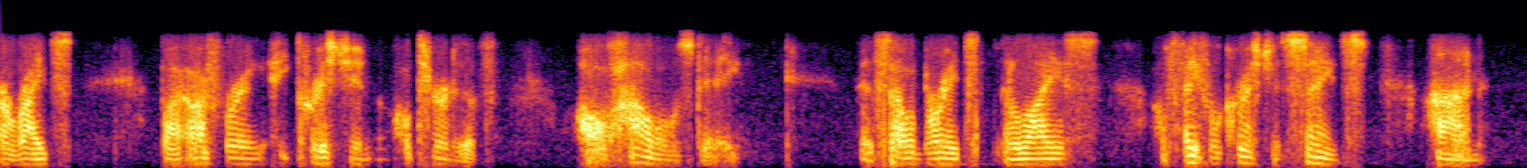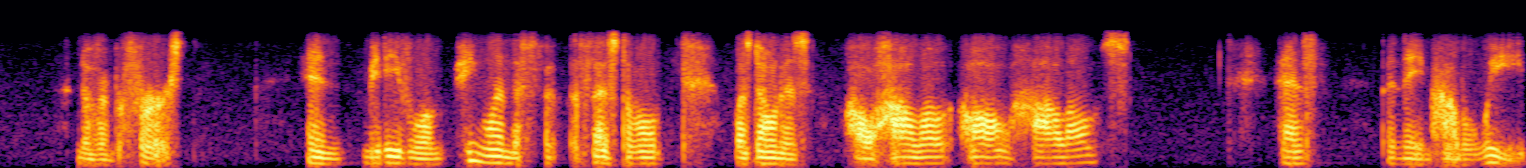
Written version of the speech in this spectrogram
or rites by offering a Christian alternative, All Hallows Day, that celebrates the lives of faithful Christian saints on November 1st. In medieval England, the, f- the festival was known as All, Hallow, All Hallows, hence the name Halloween.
